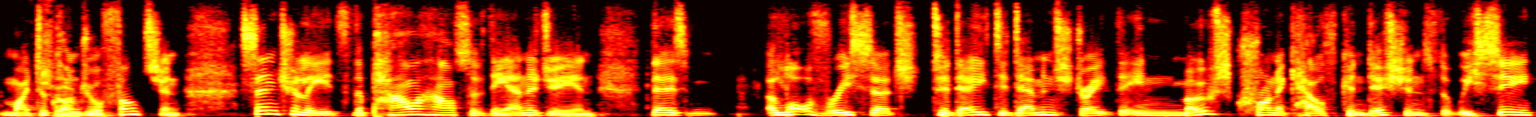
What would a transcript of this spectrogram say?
mitochondrial sure. function. Essentially, it's the powerhouse of the energy, and there's a lot of research today to demonstrate that in most chronic health conditions that we see,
